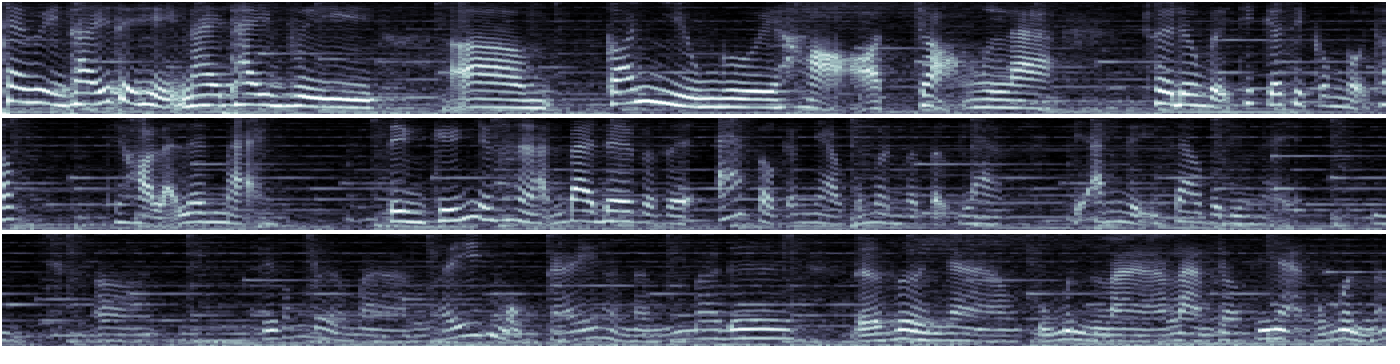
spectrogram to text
Theo huyền thấy thì hiện nay thay vì uh, có nhiều người họ chọn là thuê đơn vị thiết kế thi công nội thất thì họ lại lên mạng tìm kiếm những hình ảnh 3D và về áp vào căn nhà của mình và tự làm thì anh nghĩ sao về điều này? Ừ. À, cái vấn đề mà lấy một cái hình ảnh 3D để về nhà của mình là làm cho cái nhà của mình á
